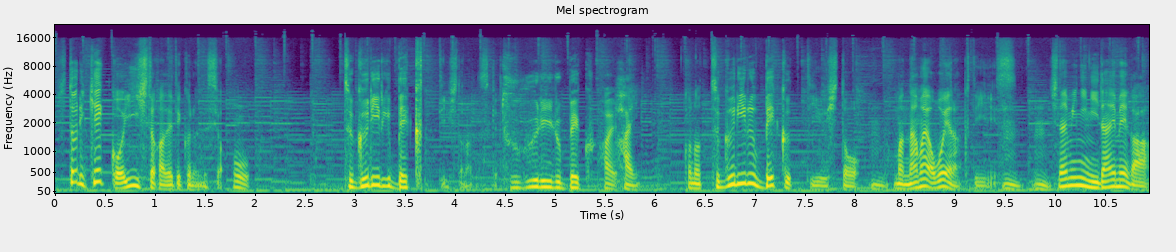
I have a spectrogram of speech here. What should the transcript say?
一人結構いい人が出てくるんですよ。トゥグリル・ベクっていう人なんですけど。トゥグリル・ベク？はい、はい、このトゥグリル・ベクっていう人、まあ、名前覚えなくていいです、ちなみに2代目が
